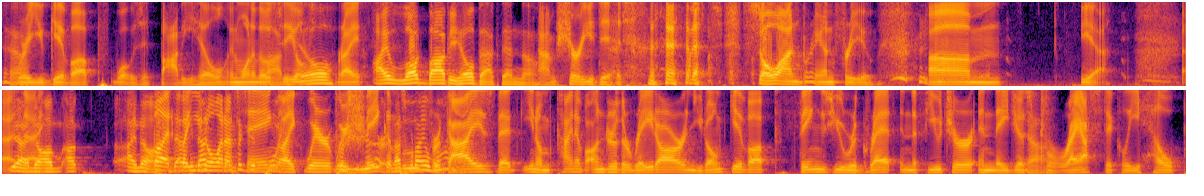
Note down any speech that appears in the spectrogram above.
yeah. where you give up what was it Bobby Hill in one of those Bobby deals, Hill. right? I loved Bobby Hill back then, though. I'm sure you did. That's so on brand for you. Um, yeah. Yeah, uh, no, I'm, I'm, I know, but but you know what I'm saying, like where where For you sure. make a that's move for want. guys that you know kind of under the radar, and you don't give up things you regret in the future, and they just yeah. drastically help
